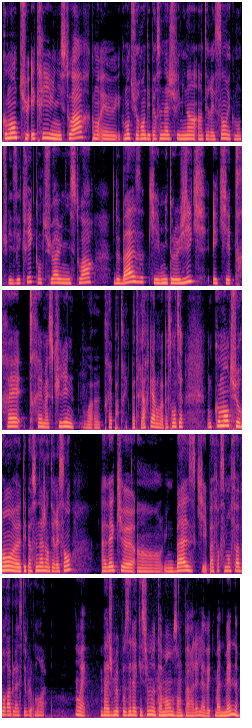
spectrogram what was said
comment tu écris une histoire, comment, euh, et comment tu rends des personnages féminins intéressants et comment tu les écris quand tu as une histoire de base qui est mythologique et qui est très très masculine, voire, euh, très patri- patriarcale, on va pas se mentir. Donc comment tu rends euh, tes personnages intéressants avec euh, un- une base qui est pas forcément favorable à ce développement-là Ouais. Bah, je me posais la question notamment en faisant le parallèle avec Mad Men,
